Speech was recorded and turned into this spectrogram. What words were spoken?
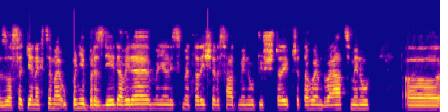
Zase tě nechceme úplně brzdit, Davide, měli jsme tady 60 minut, už tady přetahujeme 12 minut. Uh,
